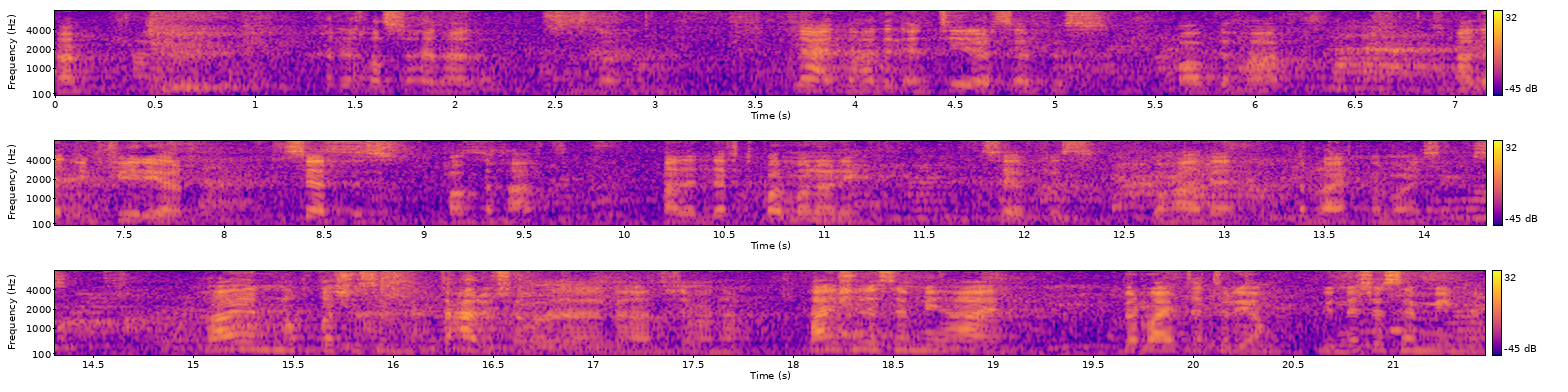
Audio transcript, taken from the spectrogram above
ها خلي يخلص الحين هذا هنا عندنا هذا ال anterior surface of the heart هذا ال inferior surface of the heart هذا ال left pulmonary surface وهذا ال right pulmonary surface هاي النقطة شو اسمها؟ تعالوا شباب آه، بنات جماعة هاي شنو اسميها هاي؟ بال right atrium قلنا شو اسميها؟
